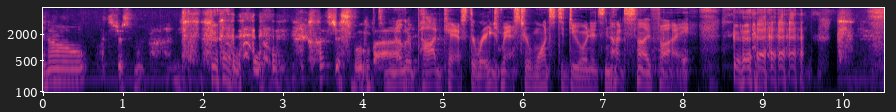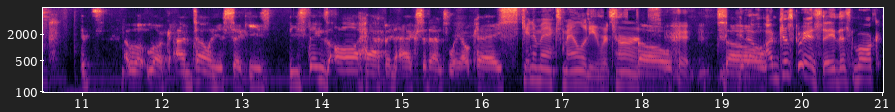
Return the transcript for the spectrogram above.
You know, let's just move on. let's just move on. Another podcast the Rage Master wants to do, and it's not sci-fi. It's look, look, I'm telling you, sickies. These things all happen accidentally. Okay, Skinamax Malady returns. so so You know, I'm just going to say this, Mark.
